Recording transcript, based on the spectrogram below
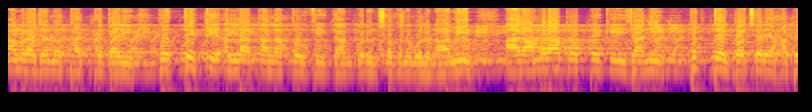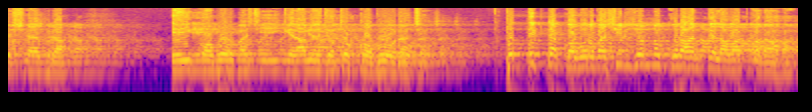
আমরা যেন থাকতে পারি। প্রত্যেককে আল্লাহ তাআলা তৌফিক দান করুন। সকলে বলুন আমিন। আর আমরা প্রত্যেকেই জানি, প্রত্যেক বছরে হাফেজ সাহেবরা এই কবরবাসী, এই গ্রামে যত কবর আছে প্রত্যেকটা কবরবাসীর জন্য কোরআন তেলাওয়াত করা হয়।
